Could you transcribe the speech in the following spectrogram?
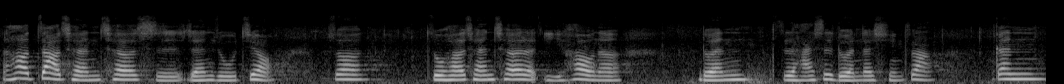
然后造成车时人如旧，说组合成车了以后呢，轮子还是轮的形状，跟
